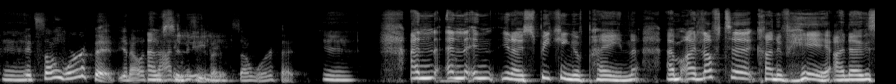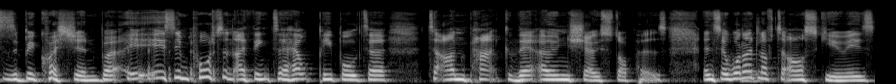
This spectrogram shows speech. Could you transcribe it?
It's so worth it. You know, it's not easy, but it's so worth it. Yeah. And and in you know, speaking of pain, um, I'd love to kind of hear. I know this is a big question, but it's important, I think, to help people to to unpack their own showstoppers. And so, what I'd love to ask you is,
